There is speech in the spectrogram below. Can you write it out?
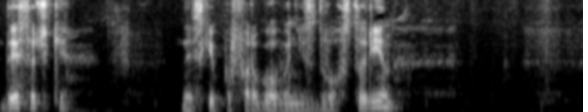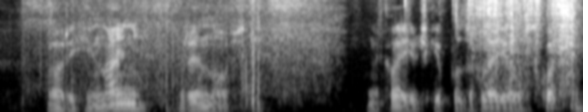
дисочки. Диски пофарбовані з двох сторін. Оригінальні реновські. Наклеючки позаклеїли скотчем,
